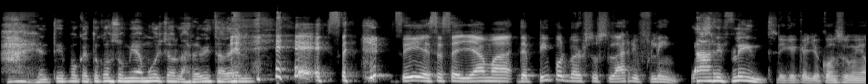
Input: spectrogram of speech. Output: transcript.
Ay, el tipo que tú consumías mucho, la revista de él, sí, ese se llama The People versus Larry Flint. Larry Flint. Dije que yo consumía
